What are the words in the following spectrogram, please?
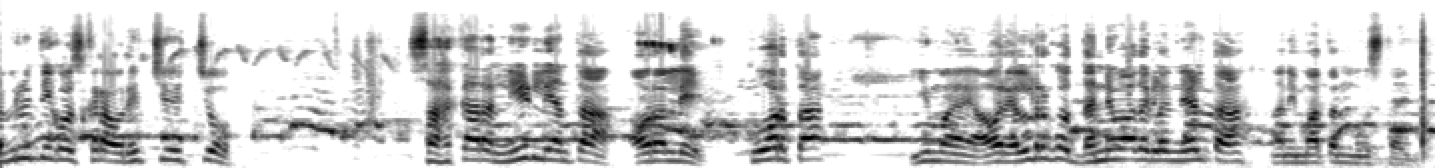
ಅಭಿವೃದ್ಧಿಗೋಸ್ಕರ ಅವ್ರು ಹೆಚ್ಚು ಹೆಚ್ಚು ಸಹಕಾರ ನೀಡಲಿ ಅಂತ ಅವರಲ್ಲಿ ಕೋರ್ತಾ ಈ ಮ ಅವರೆಲ್ಲರಿಗೂ ಧನ್ಯವಾದಗಳನ್ನು ಹೇಳ್ತಾ ನಾನು ಈ ಮಾತನ್ನು ಮುಗಿಸ್ತಾ ಇದ್ದೀನಿ.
